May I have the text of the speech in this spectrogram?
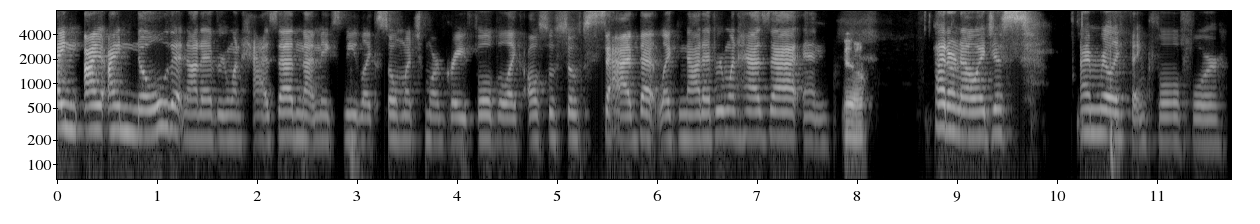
I, I I know that not everyone has that and that makes me like so much more grateful but like also so sad that like not everyone has that and Yeah. I don't know I just I'm really thankful for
